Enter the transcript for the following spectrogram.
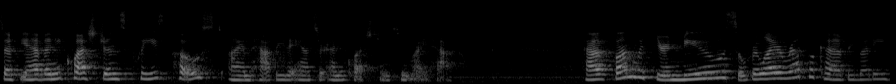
So if you have any questions, please post. I am happy to answer any questions you might have. Have fun with your new Silver Lyre replica, everybody.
